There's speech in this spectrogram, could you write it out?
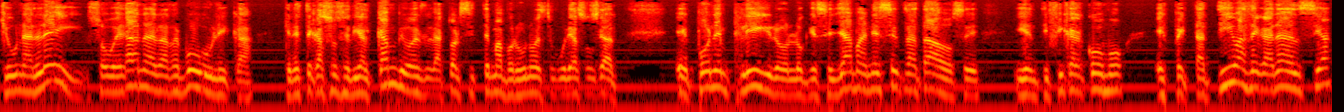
que una ley soberana de la República, que en este caso sería el cambio del actual sistema por uno de seguridad social, eh, pone en peligro lo que se llama en ese tratado, se identifica como expectativas de ganancia,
